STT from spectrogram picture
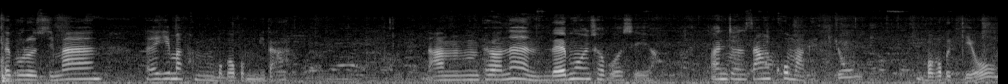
배부르지만 딸기맛 한번 먹어봅니다. 남편은 레몬 셔벗이에요. 완전 쌍코마겠죠? 먹어볼게요.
